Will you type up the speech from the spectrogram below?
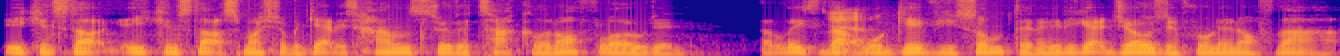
he can start he can start smashing up and getting his hands through the tackle and offloading. At least that Yeah. will give you something. And if you get Joseph running off that,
